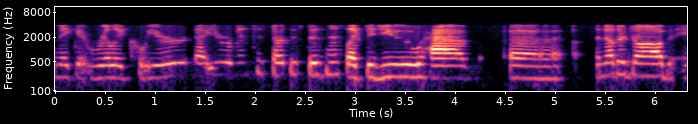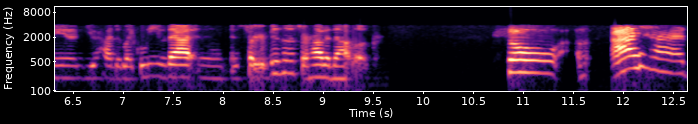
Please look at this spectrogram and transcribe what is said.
make it really clear that you were meant to start this business? Like did you have uh another job and you had to like leave that and, and start your business or how did that look? So I had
